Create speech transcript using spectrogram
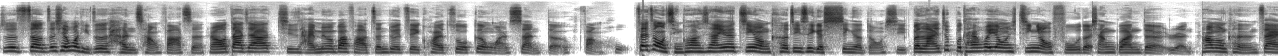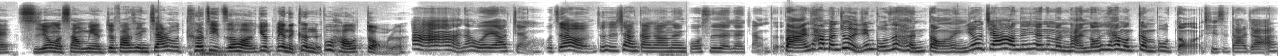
就是这这些问题真的很常发生，然后大家其实还没有办法针对这一块做更完善的防护。在这种情况下，因为金融科技是一个新的东西，本来就不太会用金融服务的相关的人，他们可能在使用的上面就发现加入科技之后又变得更不好懂了。啊啊啊！那我也要讲，我知道，就是像刚刚那博士的那讲的，本来他们就已经不是很懂了，你就加上这些那么难东西，他们更不懂了。其实大家，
